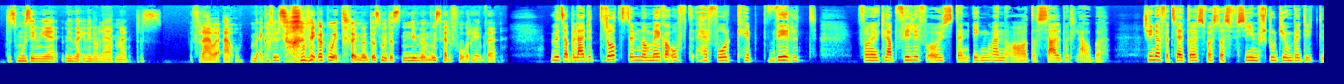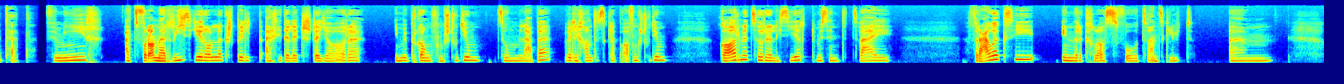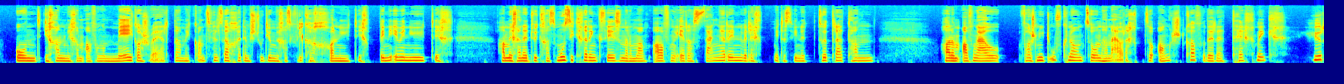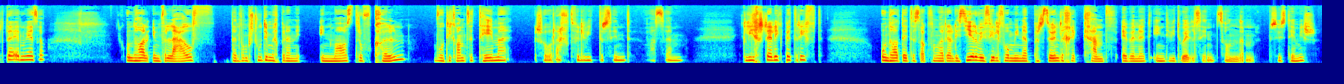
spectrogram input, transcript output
das muss irgendwie, müssen wir irgendwie noch lernen, dass Frauen auch mega viele Sachen mega gut können und dass man das nicht mehr muss hervorheben Weil es aber leider trotzdem noch mega oft hervorgehebt wird, fangen, ich glaube, viele von uns dann irgendwann an, dasselbe glauben. Gina erzählt uns, was das für sie im Studium bedeutet hat. Für mich hat vor allem eine riesige Rolle gespielt, eigentlich in den letzten Jahren, im Übergang vom Studium zum Leben, weil ich habe das, glaube ich, Anfang des Studium gar nicht so realisiert. Wir sind zwei Frauen gewesen, in einer Klasse von 20 Leuten. Ähm, und ich habe mich am Anfang mega schwer da mit ganz vielen Sachen im Studium. Ich habe das Gefühl, ich kann nichts, ich bin immer nichts. Ich habe mich auch nicht wirklich als Musikerin gesehen, sondern am Anfang eher als Sängerin, weil ich mir das wie nicht zutraut habe. Ich habe am Anfang auch fast nichts aufgenommen und so und habe auch recht so Angst vor dieser Technikhürde irgendwie so. Und habe im Verlauf dann vom Studium, ich bin dann in Master auf Köln, wo die ganzen Themen schon recht viel weiter sind, was ähm, Gleichstellung betrifft. Und habe dort angefangen zu realisieren, wie viele von meinen persönlichen Kämpfen eben nicht individuell sind, sondern systemisch.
